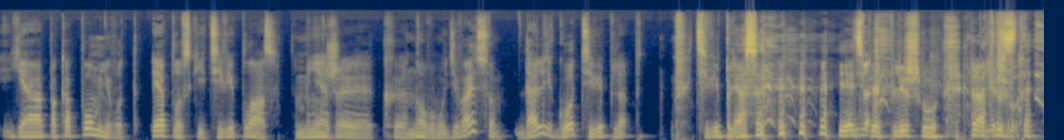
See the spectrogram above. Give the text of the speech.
я пока помню, вот Apple TV Plus, мне же к новому девайсу дали год TV Plus. TV пляса. Я теперь пляшу радостно.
